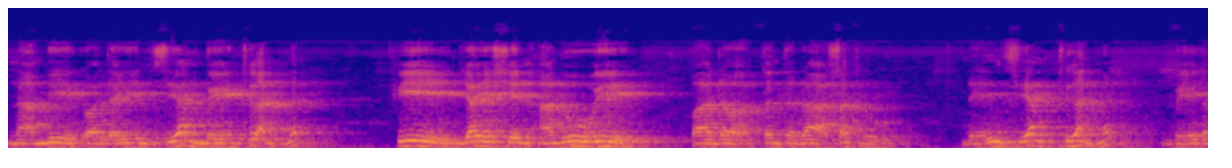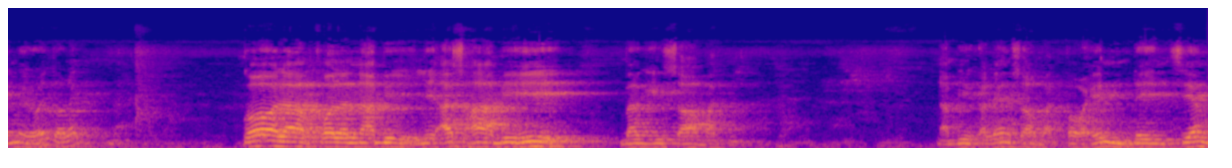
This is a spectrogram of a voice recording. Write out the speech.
Nabi kadain siang betuan fi jaisin aduwi pada tentera satu dan siang tegan mat began meroi tolak qala qala nabi li ashabihi bagi sahabat nabi kalian sahabat poin dan siang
